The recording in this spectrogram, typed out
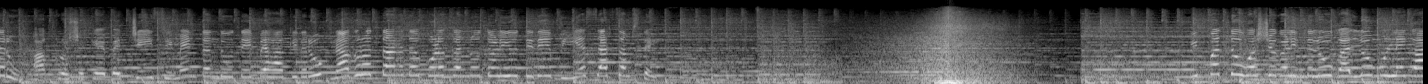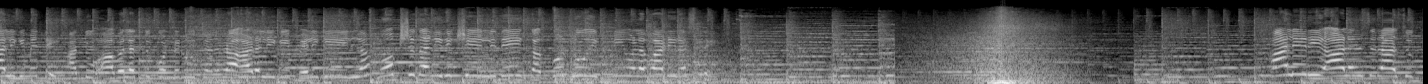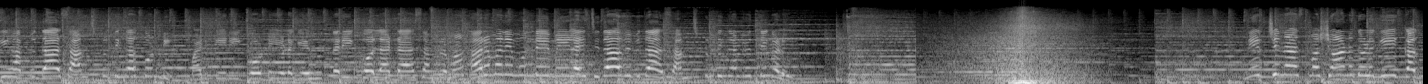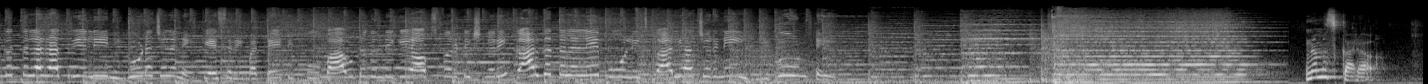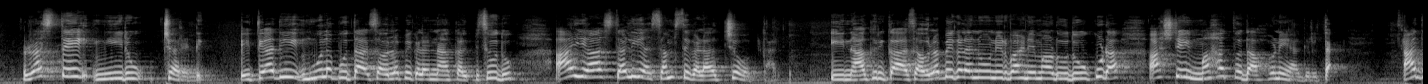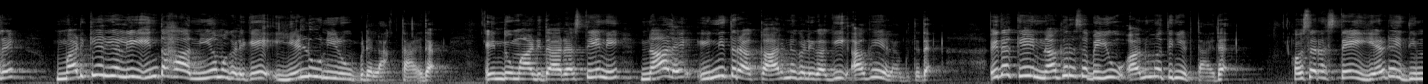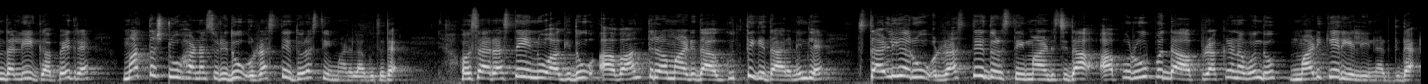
ಅಗೆದು ಆಕ್ರೋಶಕ್ಕೆ ಬೆಚ್ಚಿ ಸಿಮೆಂಟ್ ತಂದು ತೇಪೆ ಹಾಕಿದರು. ನಗರೋತ್ಥಾನದ ಕೊಳಕನ್ನು ತೊಳೆಯುತ್ತಿದೆ ಬಿಎಸ್ಆರ್ ಸಂಸ್ಥೆ. ಇಪ್ಪತ್ತು ವರ್ಷಗಳಿಂದಲೂ ಗಲ್ಲು ಮುಳ್ಳೆ ಕಾಲಿಗೆ ಮೆತೆ. ಅದು ಅವಲತ್ತುಕೊಂಡರೂ ಜನರ ಅಳಲಿಗೆ ಬೆಳಿಗ್ಗೆ ಇಲ್ಲ. ಮೋಕ್ಷದ ನಿರೀಕ್ಷೆಯಲ್ಲಿದೆ ಕಗ್ಗೊಂಡು ಇಗ್ನಿ ಒಳವಾಡಿ ರಸ್ತೆ. ಹಾಲೇರಿ ಆಳರಸರ ಸುಗ್ಗಿ ಹಬ್ಬದ ಸಾಂಸ್ಕೃತಿಕ ಕೊಂಡಿ ಮಡಿಕೇರಿ ಕೋಟೆಯೊಳಗೆ ಹುತ್ತರಿ ಕೋಲಾಟ ಸಂಭ್ರಮ. ಅರಮನೆ ಮುಂದೆ ಮೇಳೈಸಿದ ವಿವಿಧ ಸಾಂಸ್ಕೃತಿಕ ನೃತ್ಯಗಳು. ನಿರ್ಜನ ಸ್ಮಶಾನದೊಳಗೆ ಕಗ್ಗತ್ತಲ ರಾತ್ರಿಯಲ್ಲಿ ನಿಗೂಢ ಚಲನೆ. ಕೇಸರಿ ಬಟ್ಟೆ, ಟಿಪ್ಪು, ಬಾವುಟದೊಂದಿಗೆ ಆಕ್ಸ್ಫರ್ಡ್ ಡಿಕ್ಷನರಿ. ಕಾರ್ಗತ್ತಲಲ್ಲೇ ಪೊಲೀಸ್ ಕಾರ್ಯಾಚರಣೆ ಇಗೂ ಉಂಟೆ. ನಮಸ್ಕಾರ. ರಸ್ತೆ, ನೀರು, ಚರಂಡಿ ಇತ್ಯಾದಿ ಮೂಲಭೂತ ಸೌಲಭ್ಯಗಳನ್ನು ಕಲ್ಪಿಸುವುದು ಆಯಾ ಸ್ಥಳೀಯ ಸಂಸ್ಥೆಗಳ ಜವಾಬ್ದಾರಿ. ಈ ನಾಗರಿಕ ಸೌಲಭ್ಯಗಳನ್ನು ನಿರ್ವಹಣೆ ಮಾಡುವುದು ಕೂಡ ಅಷ್ಟೇ ಮಹತ್ವದ ಹೊಣೆಯಾಗಿರುತ್ತೆ. ಆದರೆ ಮಡಿಕೇರಿಯಲ್ಲಿ ಇಂತಹ ನಿಯಮಗಳಿಗೆ ಎಳ್ಳು ನೀರು ಬಿಡಲಾಗ್ತಾ ಇದೆ. ಇಂದು ಮಾಡಿದ ರಸ್ತೆಯನ್ನೇ ನಾಳೆ ಇನ್ನಿತರ ಕಾರಣಗಳಿಗಾಗಿ ಅಗೆಯಲಾಗುತ್ತದೆ. ಇದಕ್ಕೆ ನಗರಸಭೆಯು ಅನುಮತಿ ನೀಡ್ತಾ ಇದೆ. ಹೊಸ ರಸ್ತೆ ಎರಡೇ ದಿನದಲ್ಲಿ ಗಬ್ಬೆದ್ರೆ ಮತ್ತಷ್ಟು ಹಣ ಸುರಿದು ರಸ್ತೆ ದುರಸ್ತಿ ಮಾಡಲಾಗುತ್ತದೆ. ಹೊಸ ರಸ್ತೆಯನ್ನು ಅಗೆದು ಅವಾಂತರ ಮಾಡಿದ ಗುತ್ತಿಗೆದಾರನಿಂದಲೇ ಸ್ಥಳೀಯರು ರಸ್ತೆ ದುರಸ್ತಿ ಮಾಡಿಸಿದ ಅಪರೂಪದ ಪ್ರಕರಣವೊಂದು ಮಡಿಕೇರಿಯಲ್ಲಿ ನಡೆದಿದೆ.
